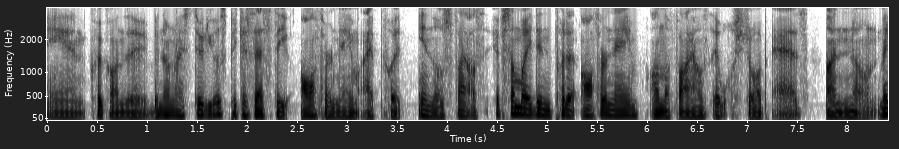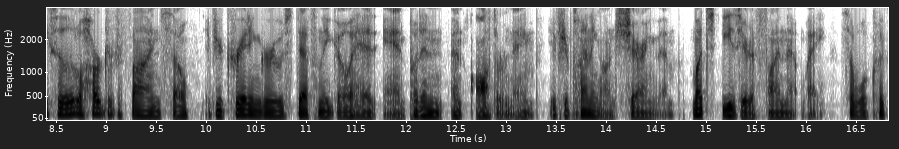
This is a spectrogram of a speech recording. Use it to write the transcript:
and click on the Benoni Studios because that's the author name I put in those files. If somebody didn't put an author name on the files, it will show up as unknown. Makes it a little harder to find. So if you're creating grooves, definitely go ahead and put in an author name if you're planning on sharing them. Much easier to find that way. So we'll click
